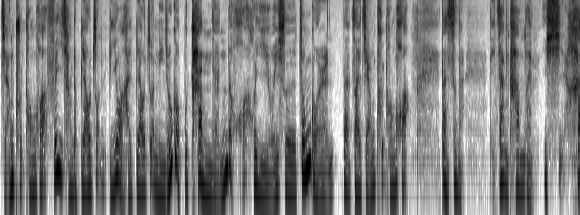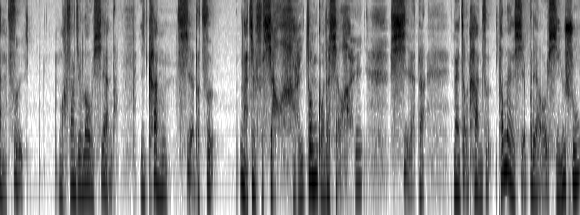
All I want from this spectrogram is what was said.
讲普通话非常的标准，比我还标准。你如果不看人的话，会以为是中国人在在讲普通话，但是呢，你让他们一写汉字，马上就露馅了。一看写的字，那就是小孩，中国的小孩写的那种汉字。他们写不了行书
